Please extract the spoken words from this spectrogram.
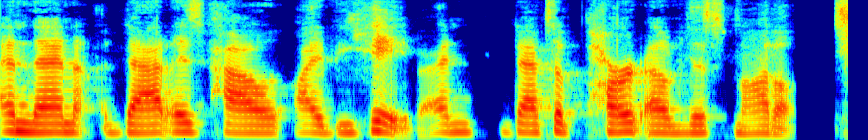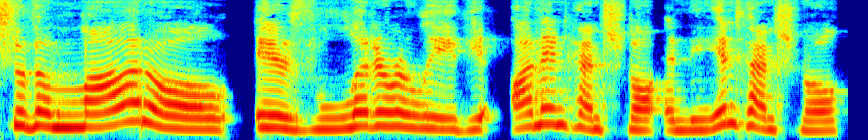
And then that is how I behave. And that's a part of this model. So the model is literally the unintentional and the intentional.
